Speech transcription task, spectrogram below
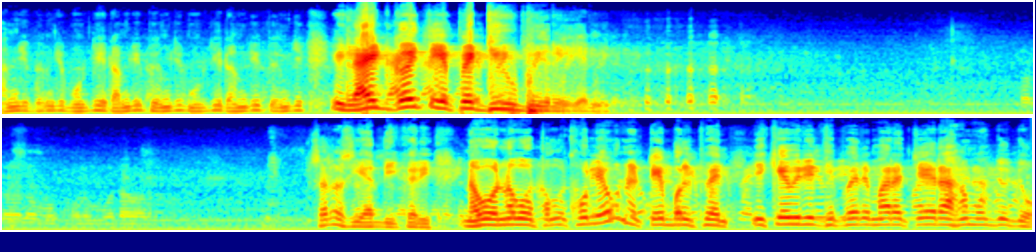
રામજી પ્રેમજી મૂળજી રામજી પ્રેમજી મૂળજી રામજી પ્રેમજી એ લાઇટ ગઈ તે પેઢી ઊભી રહી એની સરસ યાદી કરી. નવો નવો પંખો લેવો ને ટેબલ ફેન એ કેવી રીતે ફેરે મારા ચહેરા સામું જોજો.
